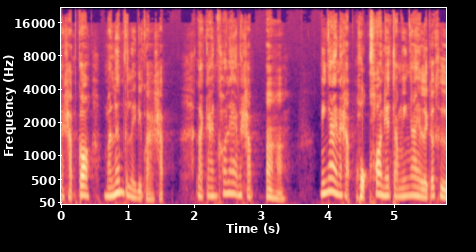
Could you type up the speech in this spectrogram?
นะครับ ก็มาเริ่มกันเลยดีกว่าครับ หลักการข้อแรกนะครับอ่าง่ายๆนะครับ 6 ข้อนี้จำง่ายๆเลยก็คือ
